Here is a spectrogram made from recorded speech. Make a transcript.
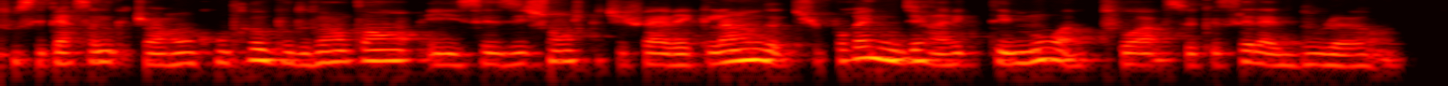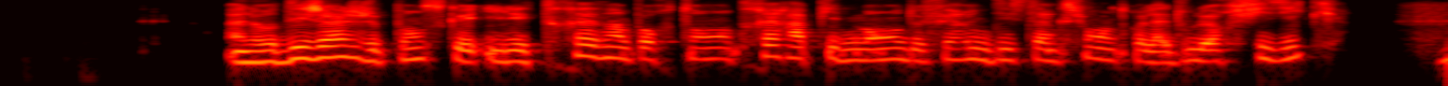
toutes ces personnes que tu as rencontrées au bout de 20 ans et ces échanges que tu fais avec l'Inde, tu pourrais nous dire avec tes mots à toi ce que c'est la douleur? Alors déjà, je pense qu'il est très important, très rapidement, de faire une distinction entre la douleur physique mmh.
